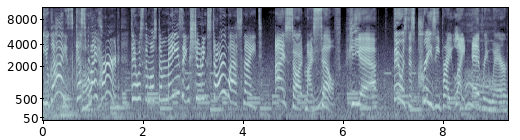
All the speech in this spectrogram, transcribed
You guys, guess what I heard? There was the most amazing shooting star last night. I saw it myself. Yeah, there was this crazy bright light everywhere.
